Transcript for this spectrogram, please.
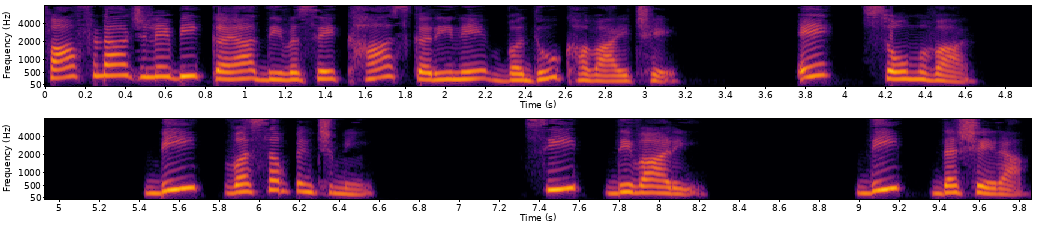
ફાફડા જલેબી કયા દિવસે ખાસ કરીને વધુ ખવાય છે? એ, સોમવાર. B Vasant Panchami C, Diwali. D Dussehra.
